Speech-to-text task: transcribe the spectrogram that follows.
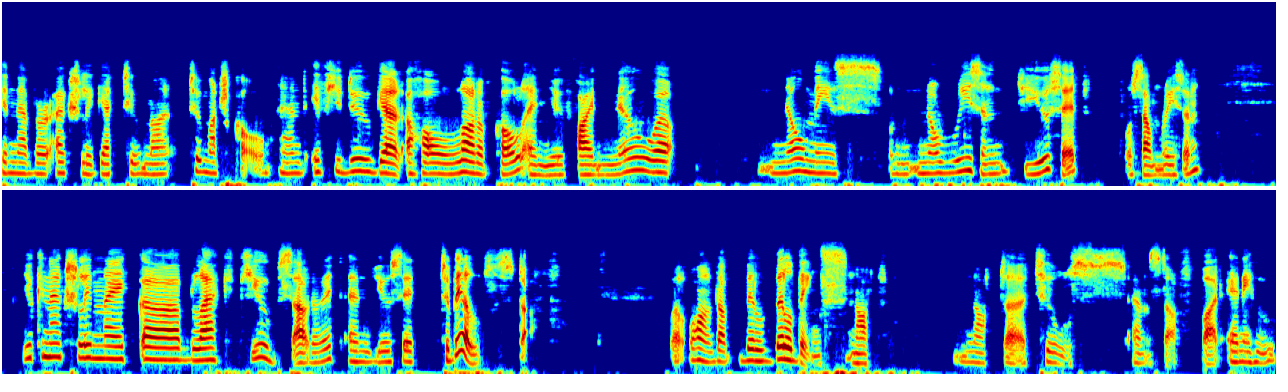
can never actually get too much too much coal. And if you do get a whole lot of coal and you find no uh, no means no reason to use it for some reason, you can actually make uh, black cubes out of it and use it to build stuff. Well, well, build buildings, not not uh, tools and stuff. But anywho,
